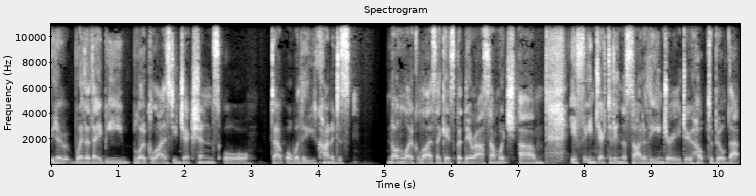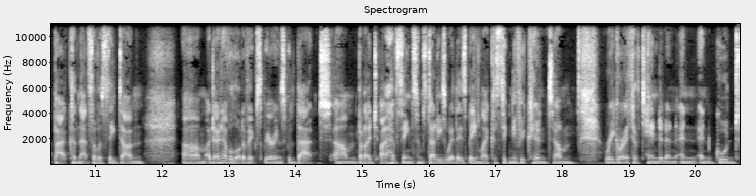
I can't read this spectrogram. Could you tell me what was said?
you know whether they be localized injections or or whether you kind of just non-localized, I guess, but there are some which, um, if injected in the site of the injury, do help to build that back, and that's obviously done. Um, I don't have a lot of experience with that, um, but I, I, have seen some studies where there's been like a significant um, regrowth of tendon and, and, and good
